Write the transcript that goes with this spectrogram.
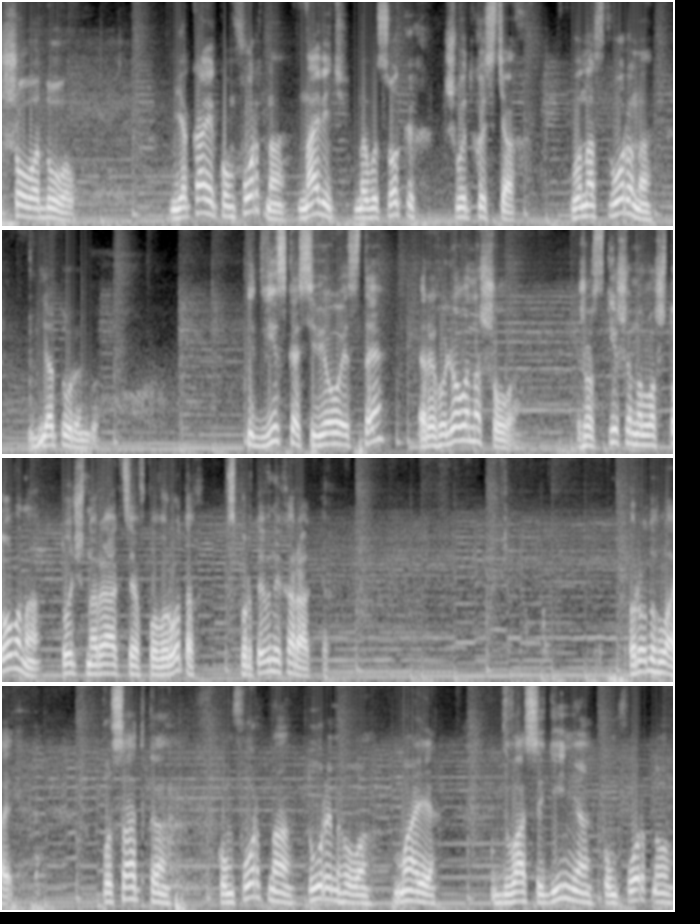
Showa Dual, м'яка і комфортна навіть на високих швидкостях. Вона створена для турингу. Підвізка CVO ST регульована шова. Жорсткіше налаштована, точна реакція в поворотах, спортивний характер. Road Glide. Посадка комфортна, турингова, має два сидіння, комфортно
